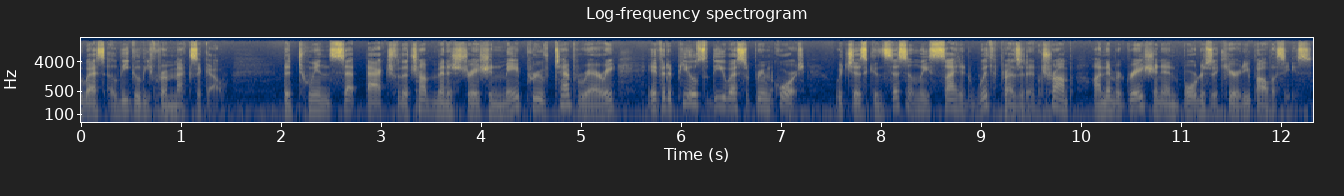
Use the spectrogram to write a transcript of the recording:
U.S. illegally from Mexico. The twin setbacks for the Trump administration may prove temporary if it appeals to the U.S. Supreme Court, which has consistently sided with President Trump on immigration and border security policies.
